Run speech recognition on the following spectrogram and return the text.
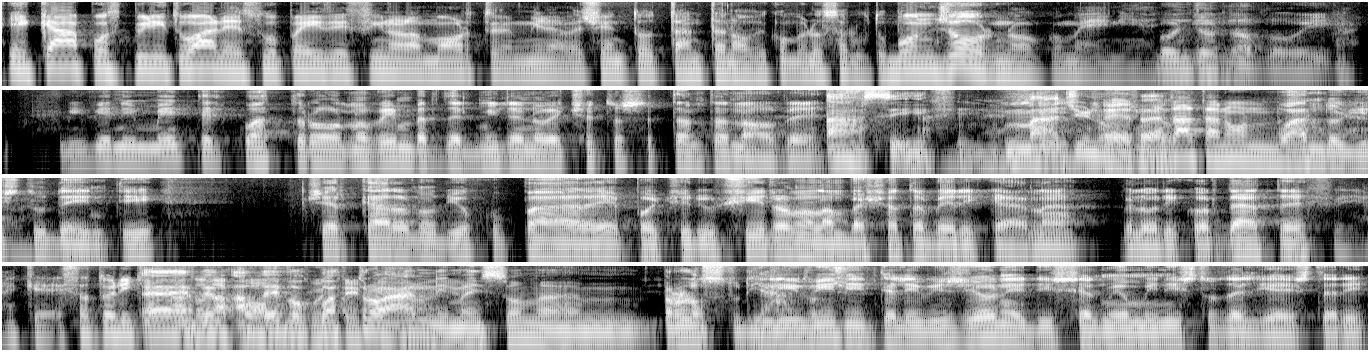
e capo spirituale del suo paese fino alla morte nel 1989. Come lo saluto? Buongiorno Khomeini. Buongiorno a voi. Mi viene in mente il 4 novembre del 1979. Ah sì, immagino. certo. Una certo. data non... Quando gli studenti cercarono di occupare e poi ci riuscirono l'ambasciata americana. Ve lo ricordate? Sì, anche- è stato Eh, richiamato avevo da poco avevo quattro anni, ma insomma, però l'ho studiato. Li vidi in televisione e dissi al mio ministro degli esteri:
